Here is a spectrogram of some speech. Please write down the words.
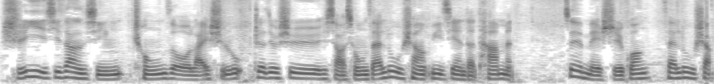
十亿西藏行，重走来时路，这就是小熊在路上遇见的他们。最美时光在路上，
